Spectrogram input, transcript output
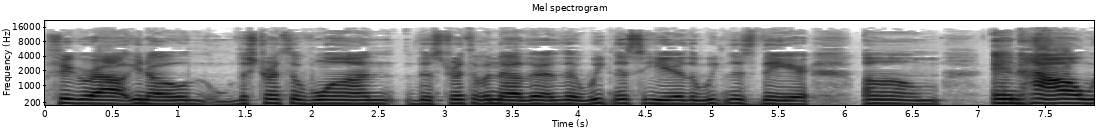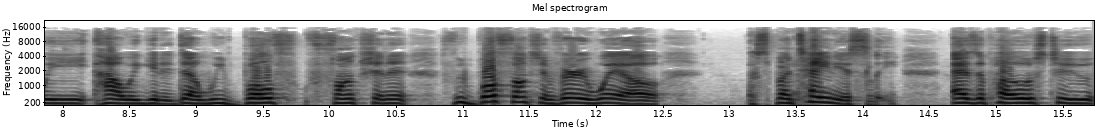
figure out, you know, the strength of one, the strength of another, the weakness here, the weakness there. Um, and how we, how we get it done. We both function, we both function very well spontaneously as opposed to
